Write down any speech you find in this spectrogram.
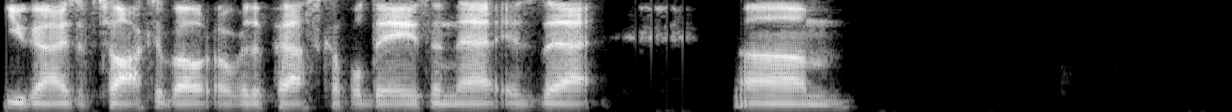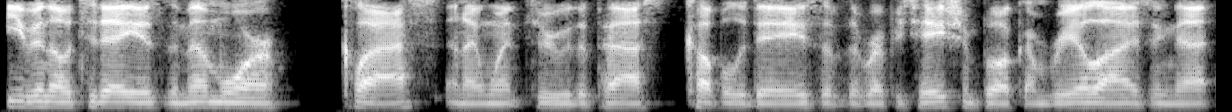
you guys have talked about over the past couple days, and that is that um, even though today is the memoir class, and I went through the past couple of days of the reputation book, I'm realizing that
